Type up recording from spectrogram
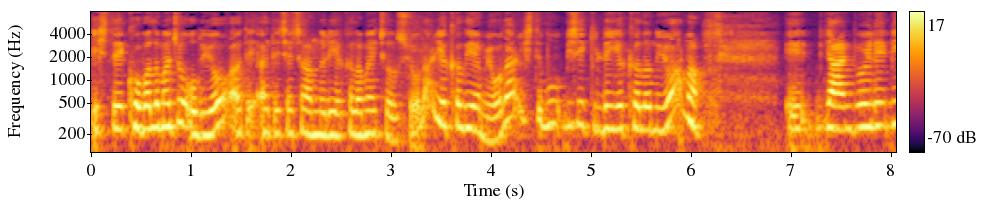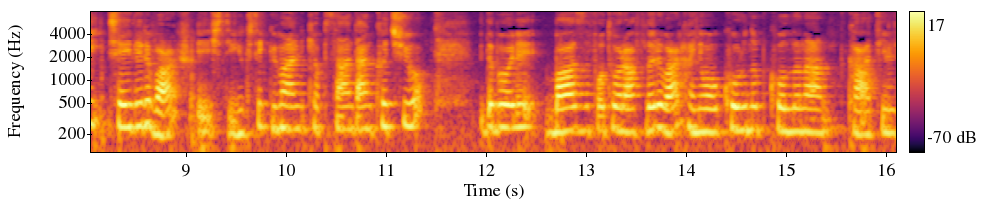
işte kovalamacı oluyor ate, ateş açanları yakalamaya çalışıyorlar yakalayamıyorlar işte bu bir şekilde yakalanıyor ama e, yani böyle bir şeyleri var e, işte yüksek güvenlik hapishaneden kaçıyor bir de böyle bazı fotoğrafları var hani o korunup kollanan katil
